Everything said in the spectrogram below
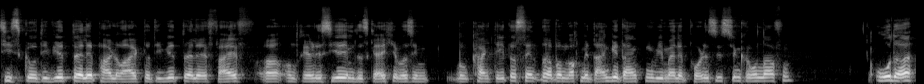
Cisco, die virtuelle Palo Alto, die virtuelle Five äh, und realisiere eben das Gleiche, was ich im lokalen Datacenter habe und mache mir dann Gedanken, wie meine Policies synchron laufen. Oder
